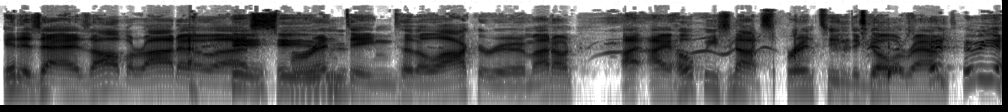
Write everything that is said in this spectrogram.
It is as Alvarado uh, sprinting to the locker room. I don't. I, I hope he's not sprinting to go around. He,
